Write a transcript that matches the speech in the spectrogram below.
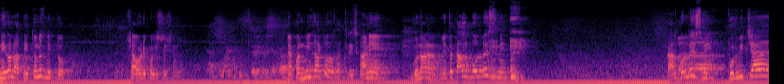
निघालो आता इथूनच निघतो. शाववाडी पोलीस स्टेशनला. नाही पण मी जातो. आणि गुन्हा मी तर काल बोललोयच मी. काल बोललोयच मी. पूर्वीच्या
